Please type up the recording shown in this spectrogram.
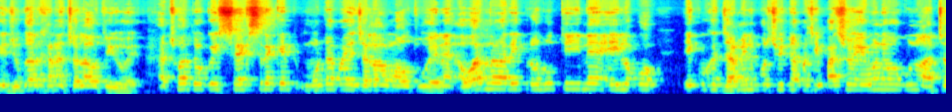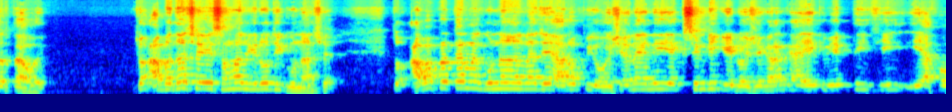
કે જુગારખાના ચલાવતી હોય, અથવા તો કોઈ સેક્સ રેકેટ મોટા પાયે ચલાવવામાં આવતું હોય, અને અવારનવાર એ પ્રવૃત્તિને એ લોકો એક વખત જામીન ઉપર છૂટ્યા પછી પાછો એવો ને એવો ગુનો આચરતા હોય, તો આ બધા છે એ સમાજ વિરોધી ગુના છે. તો આવા પ્રકારના ગુનાના જે આરોપીઓ હોય છે અને એની એક સિન્ડિકેટ હોય છે, કારણ કે આ એક વ્યક્તિથી એ આખો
